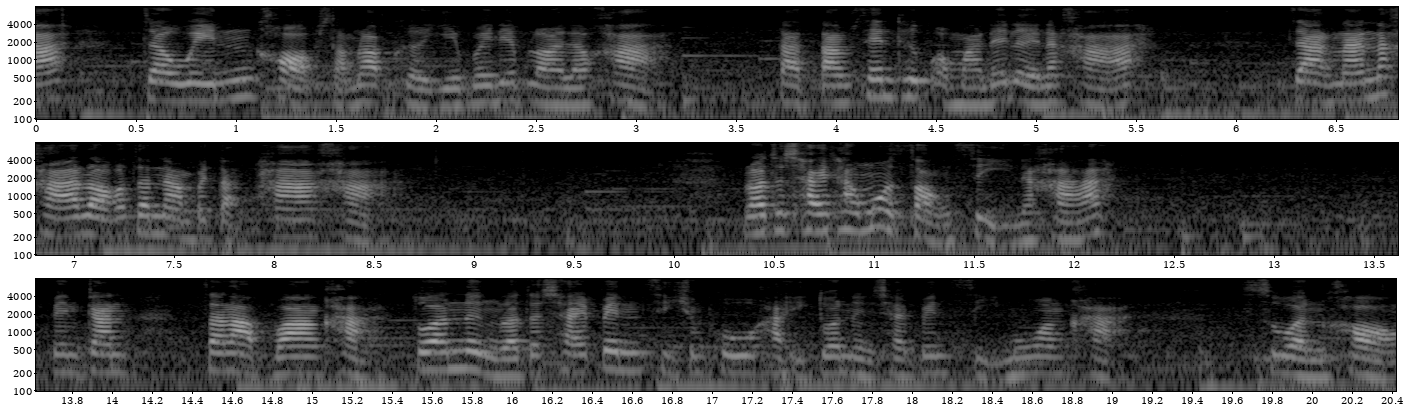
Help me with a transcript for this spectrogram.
ะ จะเว้นขอบสำหรับเผื่อเย็บไว้เรียบร้อยแล้วค่ะ ตัดตามเส้นทึบออกมาได้เลยนะคะ จากนั้นนะคะเราก็จะนำไปตัดผ้าค่ะ เราจะใช้ทั้งหมด 2 สีนะคะ เป็นการสลับวางค่ะ ตัวหนึ่งเราจะใช้เป็นสีชมพูค่ะ อีกตัวหนึ่งใช้เป็นสีม่วงค่ะ ส่วนของ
